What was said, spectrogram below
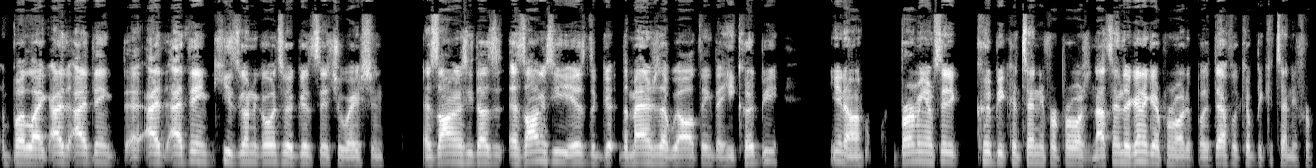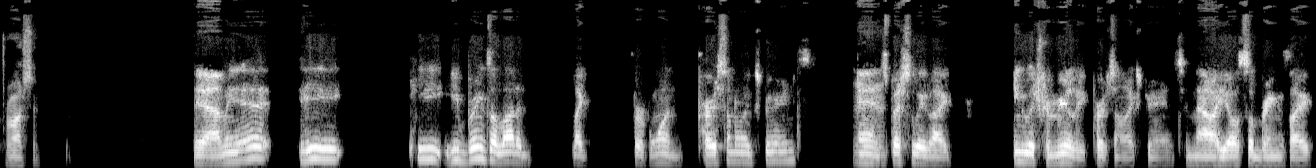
but like I I think I I think he's going to go into a good situation as long as he does as long as he is the good, the manager that we all think that he could be. You know, Birmingham City could be contending for promotion. Not saying they're going to get promoted, but definitely could be contending for promotion. Yeah, I mean, it, he he he brings a lot of like for one personal experience and Mhm. especially like English Premier League personal experience. And now he also brings like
